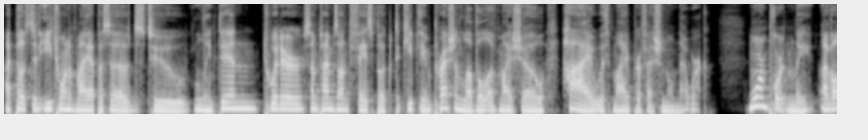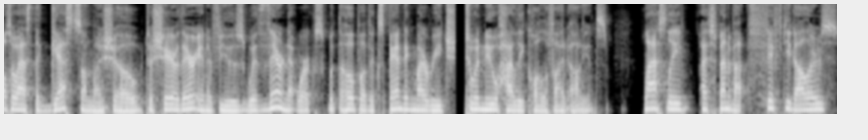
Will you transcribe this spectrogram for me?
I posted each one of my episodes to LinkedIn, Twitter, sometimes on Facebook to keep the impression level of my show high with my professional network. More importantly, I've also asked the guests on my show to share their interviews with their networks with the hope of expanding my reach to a new highly qualified audience. Lastly, I've spent about $50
